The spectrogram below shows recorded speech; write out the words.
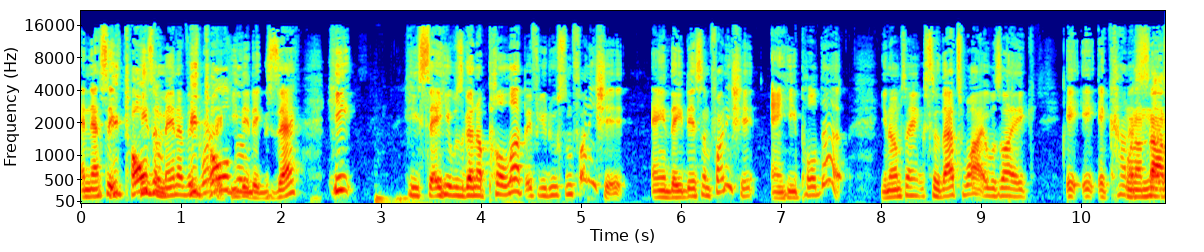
And that's He it. told He's a man of his he word. He did exact. He he said he was gonna pull up if you do some funny shit, and they did some funny shit, and he pulled up. You know what I'm saying? So that's why it was like it. It, it kind of When I'm not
